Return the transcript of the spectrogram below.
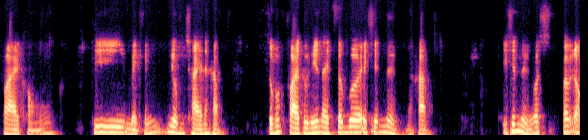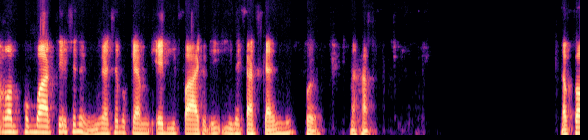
ไฟล์ของที่เมดแกงนิยมใช้นะครับตรวจพบไฟล์ตัวนี้ในเซิร์ฟเวอร์ Exchange หนึ่งนะครับอีกเช่นหนึ่งก็แล้วก็พบว่าที่เช่นหนึ่งมีการใช้โปรแกรม AD file จุด EE ในการสแกนเปิดนะครับแล้วก็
